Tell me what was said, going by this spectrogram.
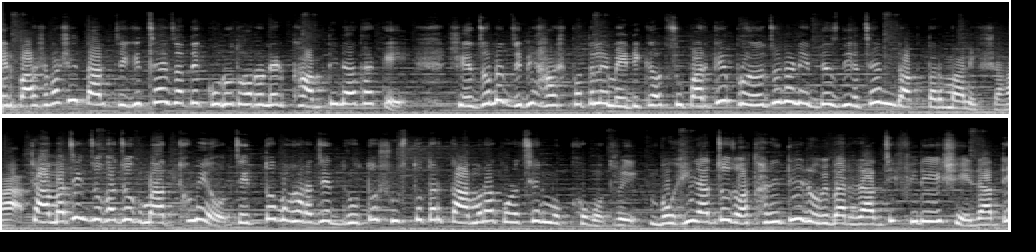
এর পাশাপাশি তার চিকিৎসায় যাতে কোনো ধরনের খামতি না থাকে, সেজন্য জিবি হাসপাতালে মেডিকেল সুপারকে প্রয়োজনীয় নির্দেশ দিয়েছেন ডাক্তার মানিক সাহা। সামাজিক যোগাযোগ মাধ্যমেও চিত্ত মহারাজের দ্রুত সুস্থতার কামনা করেছেন মুখ্যমন্ত্রী। বহিরাজ্য যথারীতি রবিবার রাজ্যে ফিরে এসে রাতে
